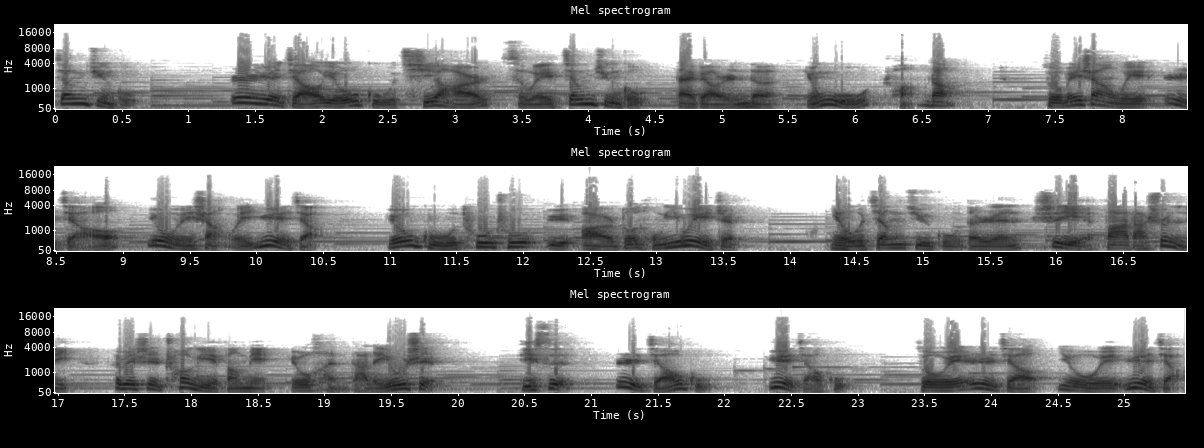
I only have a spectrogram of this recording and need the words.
将军骨，日月角有骨其耳，此为将军骨，代表人的勇武闯荡。左眉上为日角，右眉上为月角，有骨突出与耳朵同一位置。有将军骨的人，事业发达顺利，特别是创业方面有很大的优势。第四。日角骨、月角骨，左为日角，右为月角，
